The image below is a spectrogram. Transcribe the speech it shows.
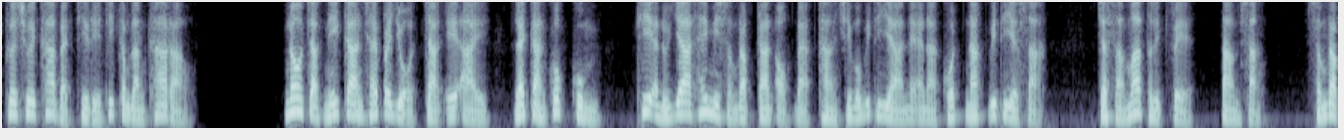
เพื่อช่วยฆ่าแบคทีเรียที่กำลังฆ่าเรา นอกจากนี้การใช้ประโยชน์จาก AI และการควบคุม ที่อนุญาตให้มีสำหรับการออกแบบทางชีววิทยาในอนาคตนักวิทยาศาสตร์ จะสามารถผลิตเฟสตามสั่งสำหรับ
